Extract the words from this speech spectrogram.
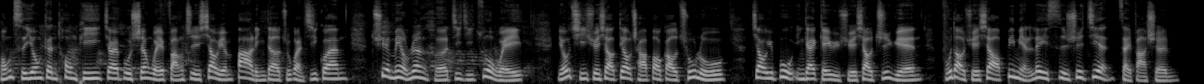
洪慈庸更痛批教育部身为防治校园霸凌的主管机关，却没有任何积极作为。尤其学校调查报告出炉，教育部应该给予学校支援，辅导学校避免类似事件再发生。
